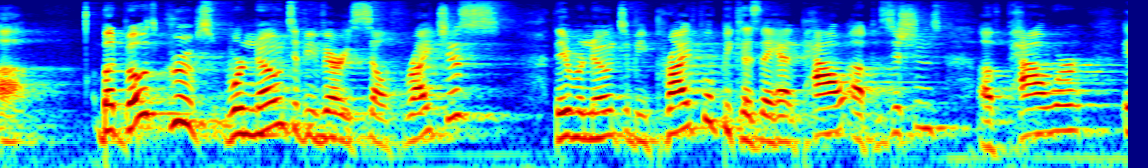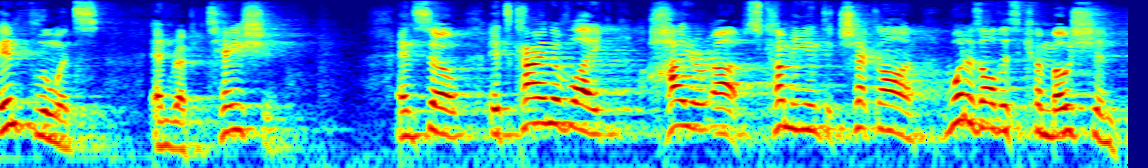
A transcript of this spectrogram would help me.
Uh, but both groups were known to be very self righteous. They were known to be prideful because they had power, uh, positions of power, influence, and reputation. And so it's kind of like higher ups coming in to check on what is all this commotion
